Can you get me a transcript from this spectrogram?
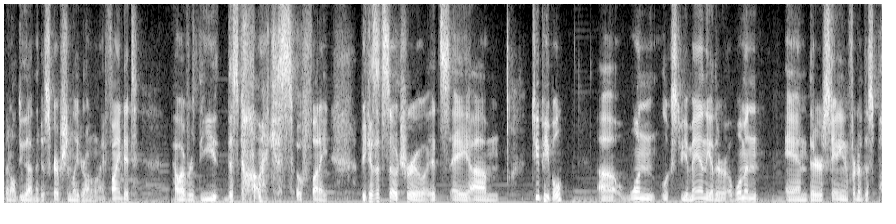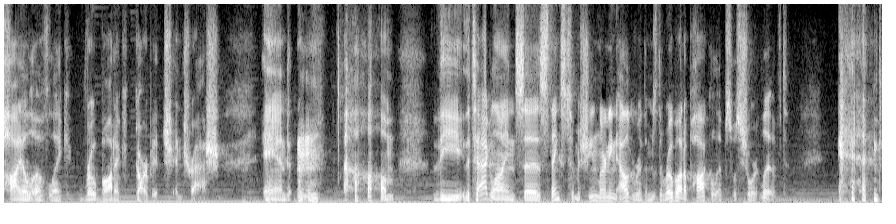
and I'll do that in the description later on when I find it. However, the this comic is so funny because it's so true. It's a um, two people. Uh, one looks to be a man, the other a woman, and they're standing in front of this pile of like robotic garbage and trash. And um, the the tagline says, "Thanks to machine learning algorithms, the robot apocalypse was short-lived." And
